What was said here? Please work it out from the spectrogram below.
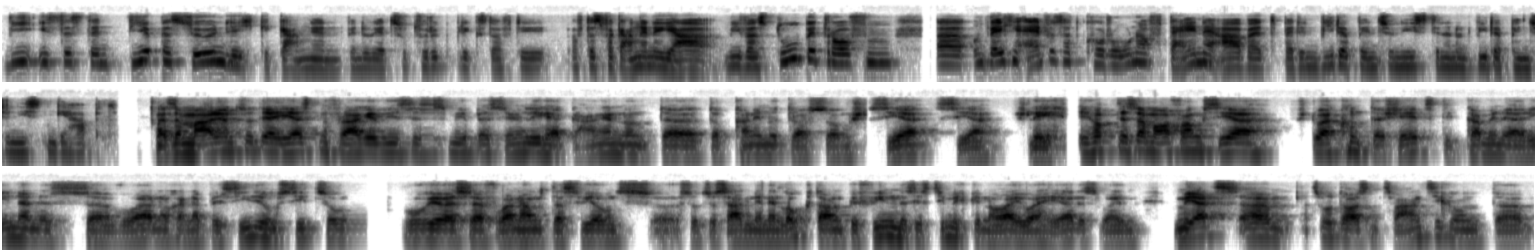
Wie ist es denn dir persönlich gegangen, wenn du jetzt so zurückblickst auf, die, auf das vergangene Jahr? Wie warst du betroffen äh, und welchen Einfluss hat Corona auf deine Arbeit bei den Wiederpensionistinnen und Wiederpensionisten gehabt? Also Marion, zu der ersten Frage, wie ist es mir persönlich ergangen? Und äh, da kann ich nur drauf sagen, sehr, sehr schlecht. Ich habe das am Anfang sehr stark unterschätzt. Ich kann mich erinnern, es äh, war nach einer Präsidiumssitzung, wo wir also erfahren haben, dass wir uns äh, sozusagen in einem Lockdown befinden. Das ist ziemlich genau ein Jahr her. Das war im März 2020 ähm, und äh,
